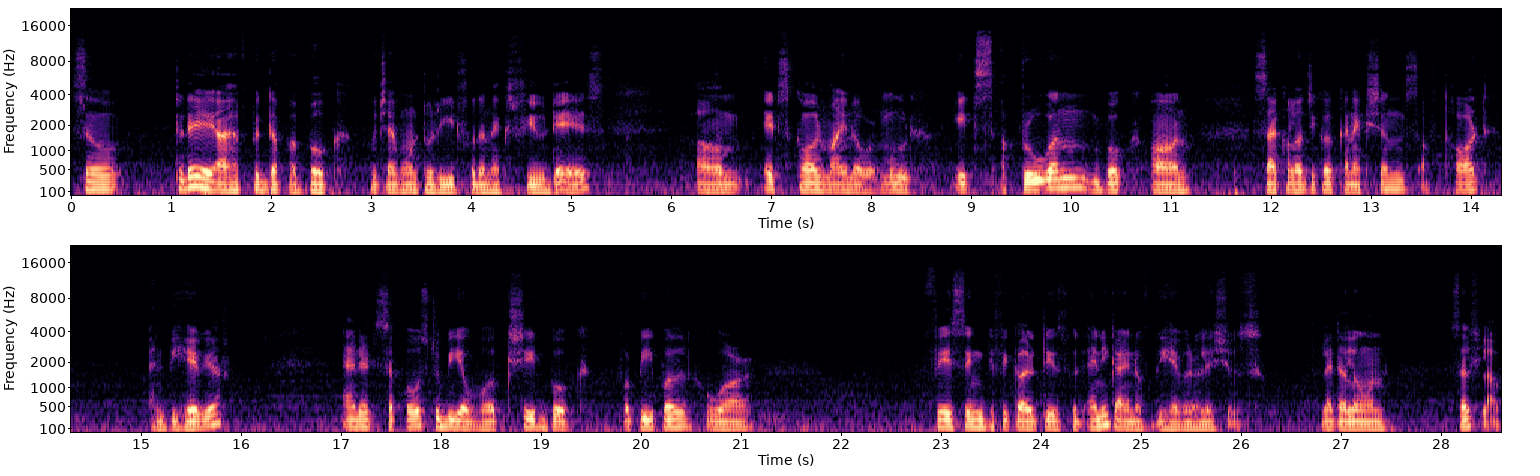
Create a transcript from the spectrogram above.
So today I have picked up a book which I want to read for the next few days. Um, it's called Mind Over Mood. It's a proven book on psychological connections of thought and behavior. And it's supposed to be a worksheet book for people who are facing difficulties with any kind of behavioral issues let alone self love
